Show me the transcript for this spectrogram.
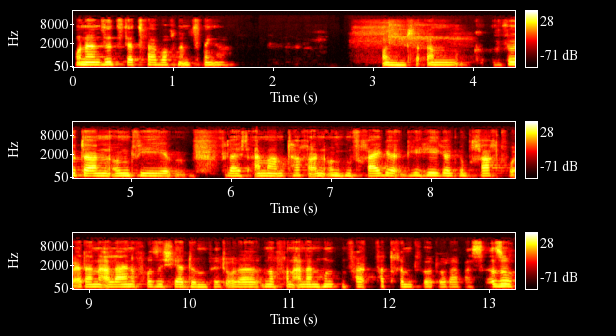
Und dann sitzt er zwei Wochen im Zwinger und ähm, wird dann irgendwie vielleicht einmal am Tag an irgendein Freigehege gebracht, wo er dann alleine vor sich her dümpelt oder noch von anderen Hunden ver vertrimmt wird oder was. Also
